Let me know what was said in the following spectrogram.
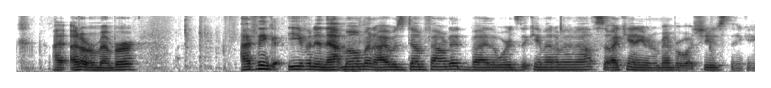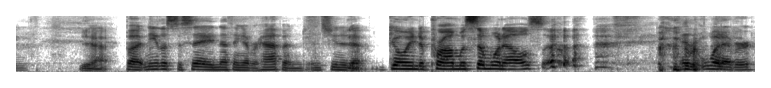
I, I don't remember. I think even in that moment, I was dumbfounded by the words that came out of my mouth, so I can't even remember what she was thinking. Yeah. But needless to say, nothing ever happened, and she ended Yeah. up going to prom with someone else. and whatever.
